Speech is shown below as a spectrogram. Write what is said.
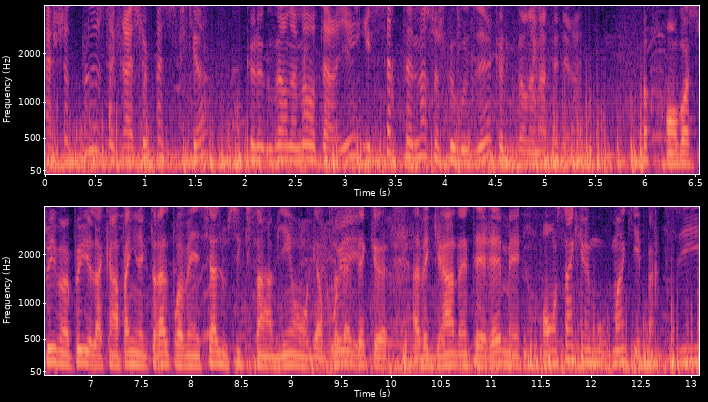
achète plus de Chrysler Pacifica que le gouvernement ontarien et certainement, ça je peux vous dire, que le gouvernement fédéral. On va suivre un peu. Il y a la campagne électorale provinciale aussi qui s'en vient. On regarde ça avec, euh, avec grand intérêt. Mais on sent qu'il y a un mouvement qui est parti,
